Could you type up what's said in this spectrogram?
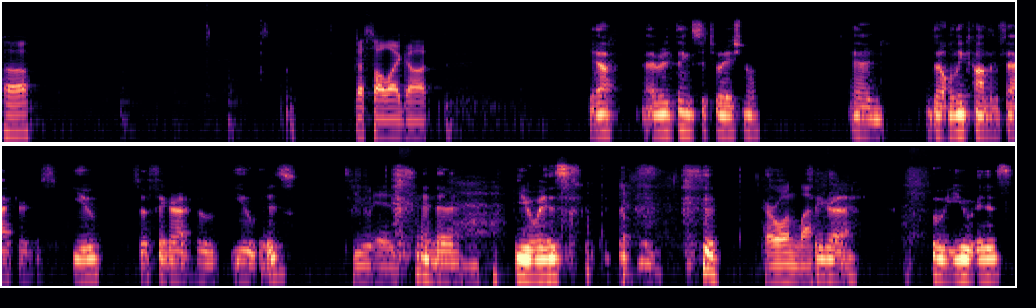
Uh That's all I got. Yeah, everything's situational, and the only common factor is you. So figure out who you is, You is. and uh, you is. Her one left. figure out who you is,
